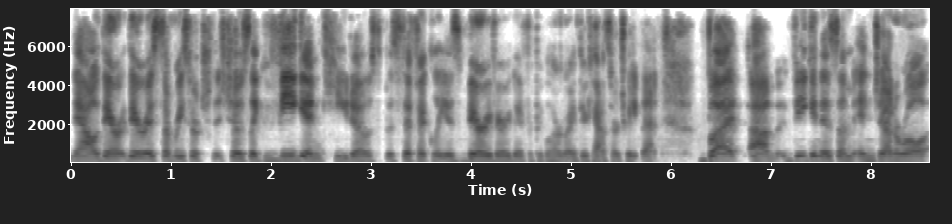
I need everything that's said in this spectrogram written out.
Now, there there is some research that shows like vegan keto specifically is very very good for people who are going through cancer treatment. But um, veganism in general,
